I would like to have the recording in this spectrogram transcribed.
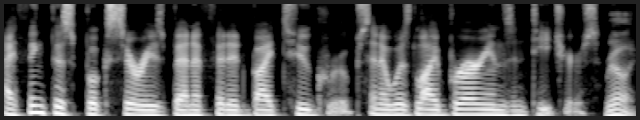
I think this book series benefited by two groups, and it was librarians and teachers. Really?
